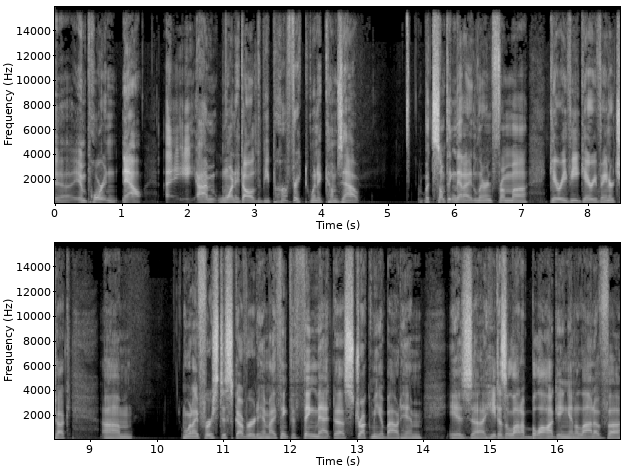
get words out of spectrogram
uh, important. Now, I, I want it all to be perfect when it comes out. But something that I learned from uh, Gary V, Gary Vaynerchuk, um, when I first discovered him, I think the thing that uh, struck me about him is uh, he does a lot of blogging and a lot of uh,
